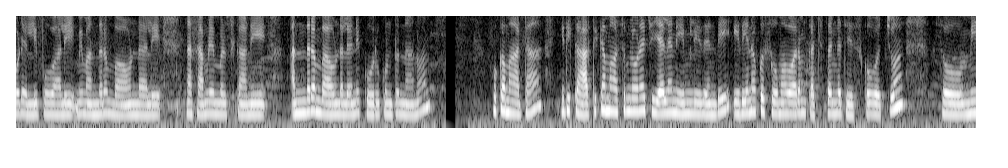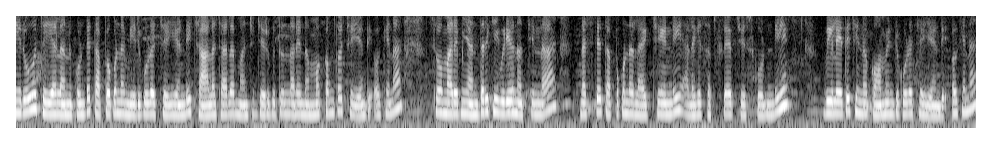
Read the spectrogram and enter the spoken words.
కూడా వెళ్ళిపోవాలి. మేము అందరం బాగుండాలి. నా ఫ్యామిలీ మెంబర్స్ కానీ అందరం బాగుండాలని కోరుకుంటున్నాను. ఒక మాట ఇది కార్తీక మాసంలోనే చేయాలని ఏం లేదండి. ఏదైనా ఒక సోమవారం ఖచ్చితంగా చేసుకోవచ్చు. సో మీరు చేయాలనుకుంటే తప్పకుండా మీరు కూడా చేయండి. చాలా చాలా మంచి జరుగుతుందనే నమ్మకంతో చేయండి. ఓకేనా? సో మరి మీ అందరికీ వీడియో నచ్చిందా? నచ్చితే తప్పకుండా లైక్ చేయండి. అలాగే సబ్స్క్రైబ్ చేసుకోండి. వీలైతే చిన్న కామెంట్ కూడా చేయండి. ఓకేనా?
